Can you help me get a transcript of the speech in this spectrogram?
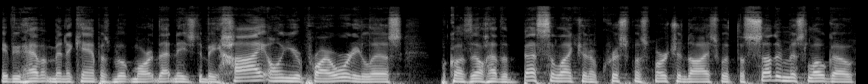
if you haven't been to Campus Bookmart, that needs to be high on your priority list because they'll have the best selection of Christmas merchandise with the Southern Miss logo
